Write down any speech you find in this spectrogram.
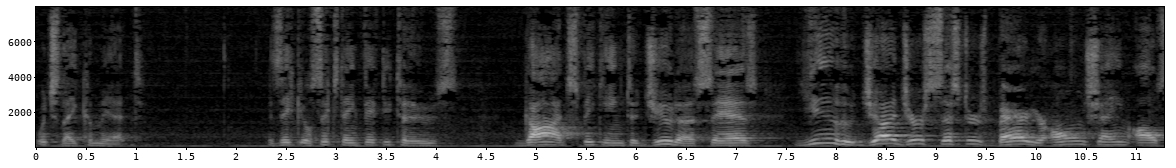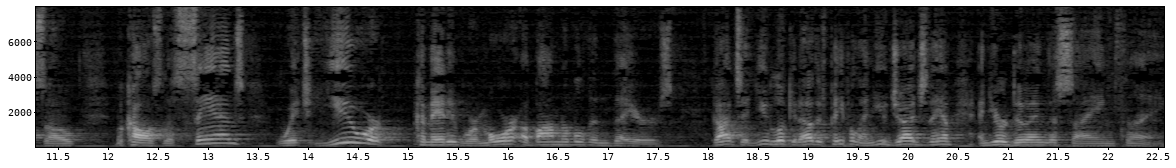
which they commit. Ezekiel 16:52's God speaking to Judah says, you who judge your sisters bear your own shame also, because the sins which you were committed were more abominable than theirs. God said, You look at other people and you judge them, and you're doing the same thing.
